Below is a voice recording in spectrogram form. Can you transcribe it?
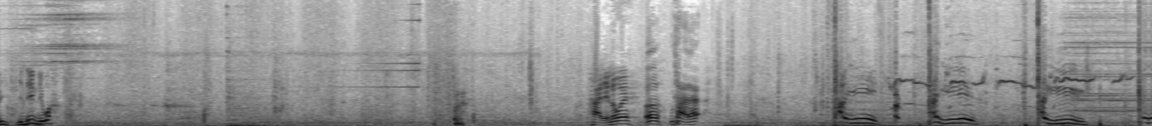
เฮ้ยอยินดิ้นดิวะหายเลยนะเว้ย เออ กูถ่ายแล้ว ไอ้ไอ้ไอ้ไอ้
